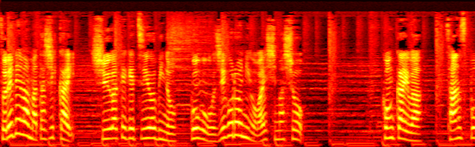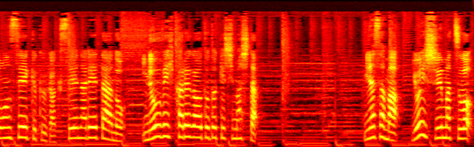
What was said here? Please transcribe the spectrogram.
それではまた次回、週明け月曜日の午後5時頃にお会いしましょう。今回はサンスポ音声局学生ナレーターの井上光がお届けしました。皆様、良い週末を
